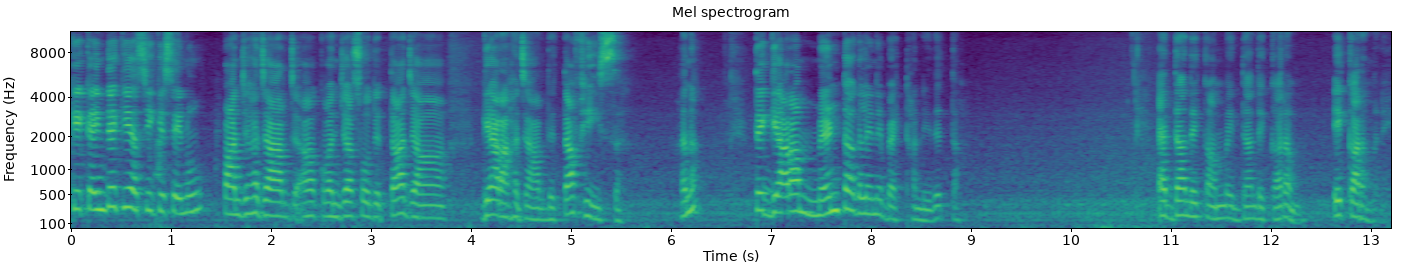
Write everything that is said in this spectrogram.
ਕਿ ਕਹਿੰਦੇ ਕਿ ਅਸੀਂ ਕਿਸੇ ਨੂੰ 5000 ਜਾਂ 5100 ਦਿੱਤਾ ਜਾਂ 11000 ਦਿੱਤਾ ਫੀਸ, ਹੈਨਾ? ਤੇ 11 ਮਿੰਟ ਅਗਲੇ ਨੇ ਬੈਠਾ ਨਹੀਂ ਦਿੱਤਾ। ਐਦਾਂ ਦੇ ਕੰਮ ਐਦਾਂ ਦੇ ਕਰਮ, ਇਹ ਕਰਮ ਨੇ।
